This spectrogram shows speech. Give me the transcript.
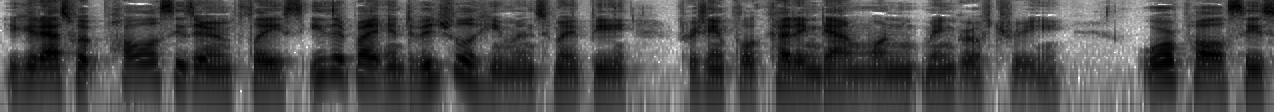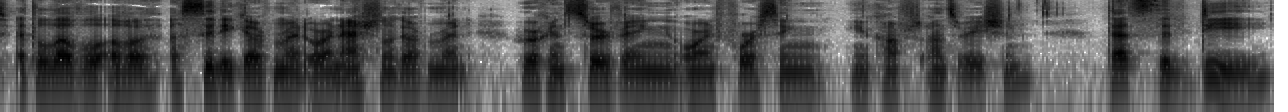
You could ask what policies are in place either by individual humans who might be, for example, cutting down one mangrove tree, or policies at the level of a, a city government or a national government who are conserving or enforcing you know, conservation. That's the D.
